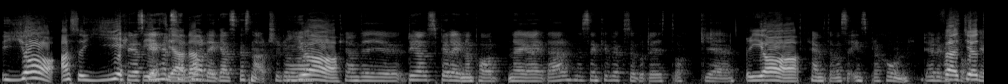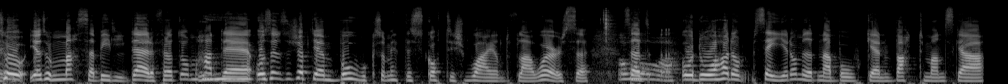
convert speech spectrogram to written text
där? Ja! Alltså För jätte, jag ska ju hälsa på jättegärna. dig ganska snart så då Ja. kan vi ju dels spela in en podd när jag är där men sen kan vi också gå dit och eh, Ja! hämta massa inspiration. Det hade För varit att så jag kul. tog, jag tog massa bilder för att de hade, och sen så köpte jag en bok som hette Scottish Wildflowers. Så Åh, att, och då har de, säger de i den här boken vart man ska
